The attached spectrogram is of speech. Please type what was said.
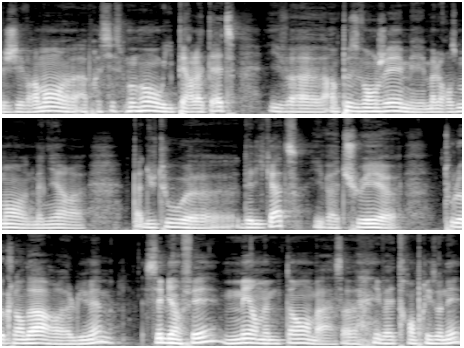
j'ai vraiment apprécié ce moment où il perd la tête il va un peu se venger, mais malheureusement de manière euh, pas du tout euh, délicate. Il va tuer euh, tout le clan d'art lui-même. C'est bien fait, mais en même temps, bah, ça il va être emprisonné.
